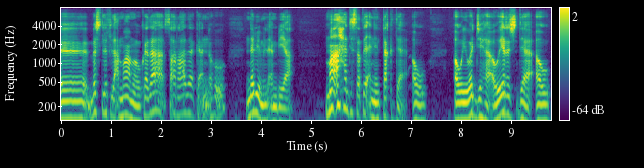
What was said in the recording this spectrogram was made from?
آه، بس لف العمامة وكذا صار هذا كأنه نبي من الأنبياء. ما أحد يستطيع أن ينتقده أو أو يوجهه أو يرشده أو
